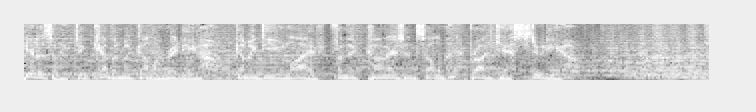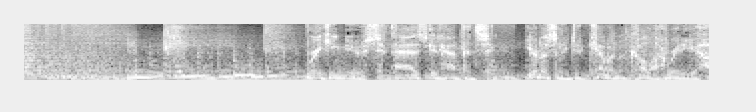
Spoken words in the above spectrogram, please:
You're listening to Kevin McCullough Radio, coming to you live from the Connors and Sullivan Broadcast Studio. Breaking news as it happens. You're listening to Kevin McCullough Radio.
